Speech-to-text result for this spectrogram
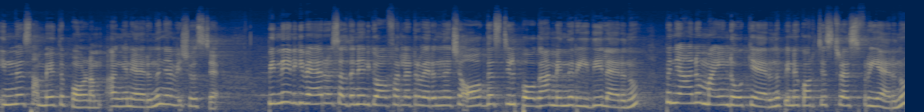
ഇന്ന സമയത്ത് പോകണം അങ്ങനെയായിരുന്നു ഞാൻ വിശ്വസിച്ചത് പിന്നെ എനിക്ക് വേറൊരു സ്ഥലത്ത് തന്നെ എനിക്ക് ഓഫർ ലെറ്റർ വരുന്നത് വെച്ചാൽ ഓഗസ്റ്റിൽ പോകാം എന്ന രീതിയിലായിരുന്നു. അപ്പം ഞാനും മൈൻഡ് ഓക്കെ ആയിരുന്നു. പിന്നെ കുറച്ച് സ്ട്രെസ് ഫ്രീ ആയിരുന്നു.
